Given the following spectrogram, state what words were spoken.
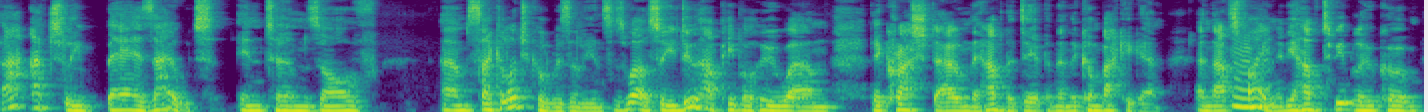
that actually bears out in terms of um, psychological resilience as well. So you do have people who um, they crash down, they have the dip, and then they come back again, and that's mm-hmm. fine. And you have people who come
